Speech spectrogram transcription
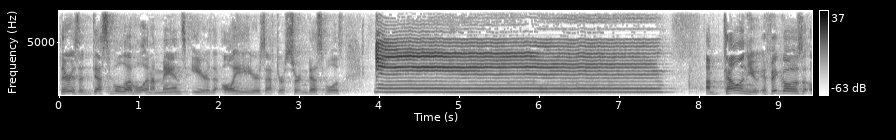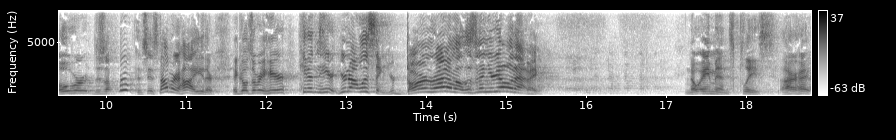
there is a decibel level in a man's ear that all he hears after a certain decibel is. I'm telling you, if it goes over, there's a, it's, it's not very high either. It goes over here, he doesn't hear. You're not listening. You're darn right I'm not listening. You're yelling at me. No amens, please. All right.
